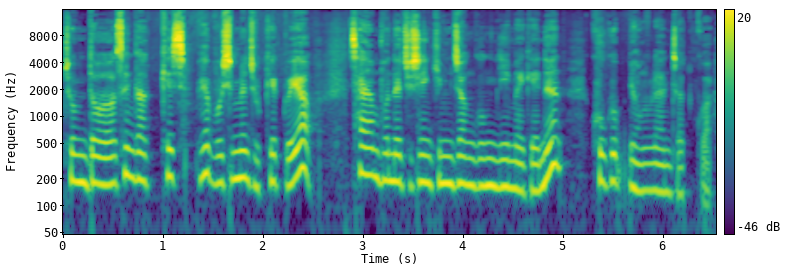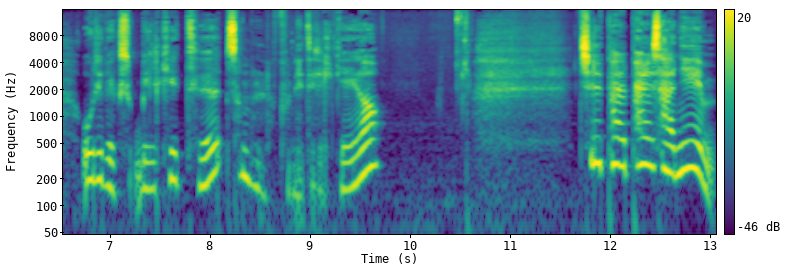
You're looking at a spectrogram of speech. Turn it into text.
좀 더 생각해 보시면 좋겠고요. 사연 보내주신 김정국님에게는 고급 명란젓과 오리백숙 밀키트 선물로 보내드릴게요. 7884님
